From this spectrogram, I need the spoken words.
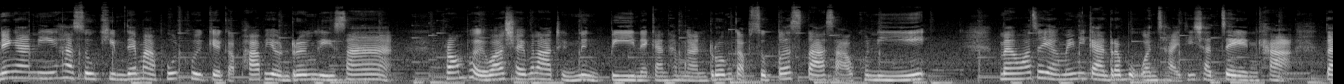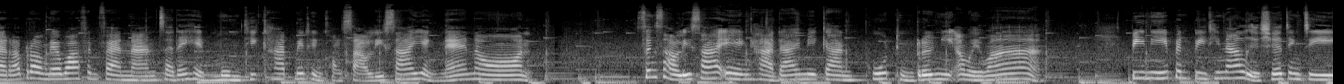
ในงานนี้ค่ะซูคิมได้มาพูดคุยเกี่ยวกับภาพยนตร์เรื่องลิซ่าพร้อมเผยว่าใช้เวลาถึง 1 ปีในการทำงานร่วมกับซูเปอร์สตาร์สาวคนนี้แม้ว่าจะยังไม่มีการระบุวันฉายที่ชัดเจนค่ะ แต่รับรองได้ว่าแฟนๆ นั้นจะได้เห็นมุมที่คาดไม่ถึงของสาวลิซ่าอย่างแน่นอน ซึ่งสาวลิซ่าเองค่ะได้มีการพูดถึงเรื่องนี้เอาไว้ว่า ปีนี้เป็นปีที่น่าเหลือเชื่อจริง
